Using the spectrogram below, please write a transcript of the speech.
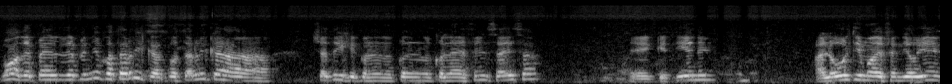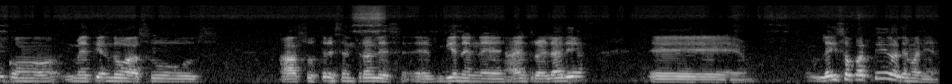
Bueno, dep- dependió de Costa Rica. Costa Rica, ya te dije, con, con- con la defensa esa eh, que tiene, a lo último defendió bien, con, metiendo a sus a sus tres centrales eh, bien en, eh, adentro del área. Eh, le hizo partido a Alemania.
